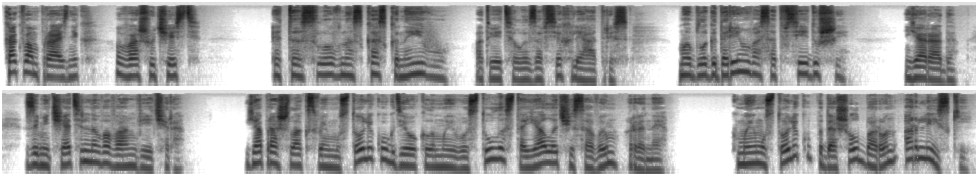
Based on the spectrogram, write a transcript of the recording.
«Как вам праздник, вашу честь?» «Это словно сказка наяву», — ответила за всех Леатрис. «Мы благодарим вас от всей души». «Я рада. Замечательного вам вечера». Я прошла к своему столику, где около моего стула стояла часовым Рене. К моему столику подошел барон Орлийский.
